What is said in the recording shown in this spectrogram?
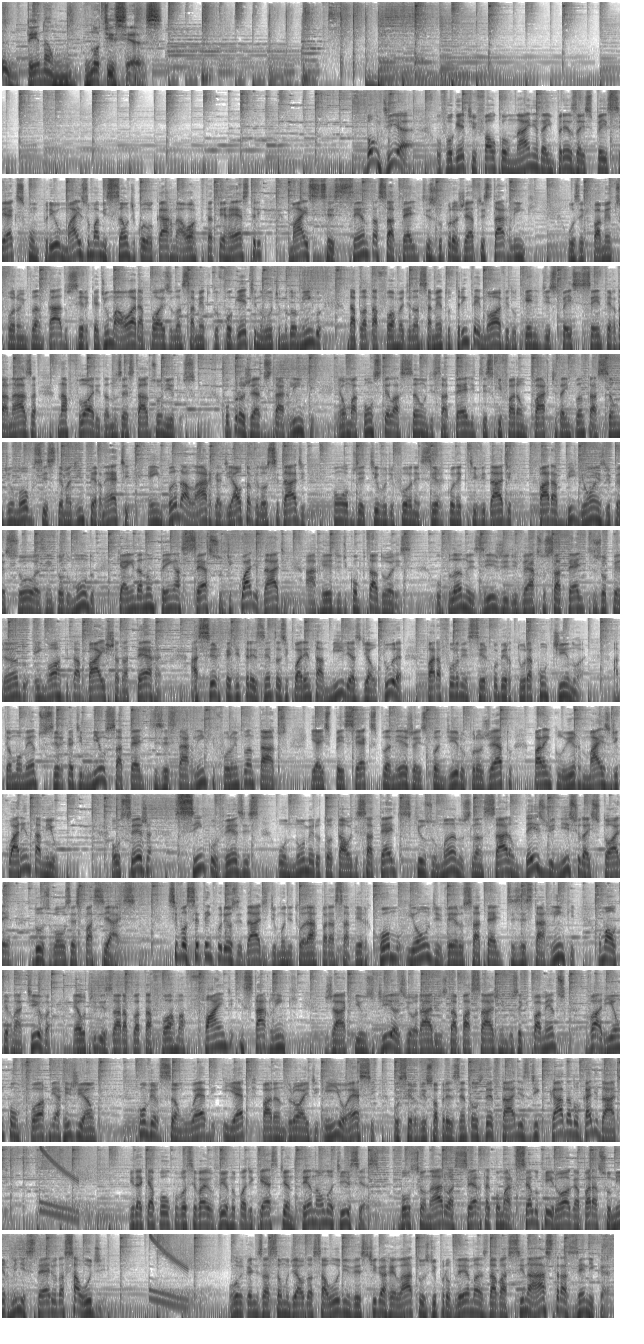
Antena 1 Notícias. Bom dia! O foguete Falcon 9 da empresa SpaceX cumpriu mais uma missão de colocar na órbita terrestre mais 60 satélites do projeto Starlink. Os equipamentos foram implantados cerca de uma hora após o lançamento do foguete no último domingo da plataforma de lançamento 39 do Kennedy Space Center da NASA, na Flórida, nos Estados Unidos. O projeto Starlink é uma constelação de satélites que farão parte da implantação de um novo sistema de internet em banda larga de alta velocidade, com o objetivo de fornecer conectividade para bilhões de pessoas em todo o mundo que ainda não têm acesso de qualidade à rede de computadores. O plano exige diversos satélites operando em órbita baixa da Terra, a cerca de 340 milhas de altura, para fornecer cobertura contínua. Até o momento, cerca de mil satélites Starlink foram implantados e a SpaceX planeja expandir o projeto para incluir mais de 40 mil. Ou seja, cinco vezes o número total de satélites que os humanos lançaram desde o início da história dos voos espaciais. Se você tem curiosidade de monitorar para saber como e onde ver os satélites Starlink, uma alternativa é utilizar a plataforma Find Starlink, já que os dias e horários da passagem dos equipamentos variam conforme a região. Com versão web e app para Android e iOS, o serviço apresenta os detalhes de cada localidade. E daqui a pouco você vai ouvir no podcast Antena ou Notícias. Bolsonaro acerta com Marcelo Queiroga para assumir Ministério da Saúde. Organização Mundial da Saúde investiga relatos de problemas da vacina AstraZeneca.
